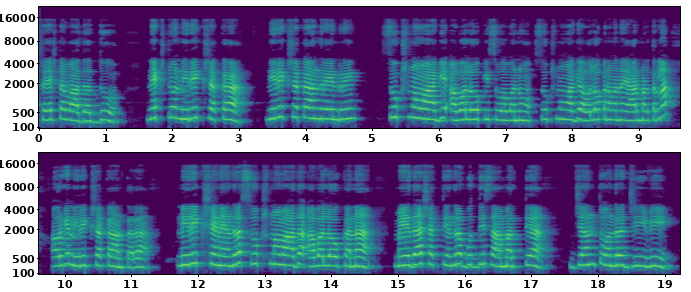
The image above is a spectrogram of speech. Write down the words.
ಶ್ರೇಷ್ಠವಾದದ್ದು. ನೆಕ್ಸ್ಟು ನಿರೀಕ್ಷಕ. ನಿರೀಕ್ಷಕ ಅಂದ್ರೆ ಏನ್ರಿ? ಸೂಕ್ಷ್ಮವಾಗಿ ಅವಲೋಕಿಸುವವನು. ಸೂಕ್ಷ್ಮವಾಗಿ ಅವಲೋಕನವನ್ನು ಯಾರು ಮಾಡ್ತಾರಲ್ಲ? ಅವ್ರಿಗೆ ನಿರೀಕ್ಷಕ ಅಂತಾರ. ನಿರೀಕ್ಷಣೆ ಅಂದ್ರೆ ಸೂಕ್ಷ್ಮವಾದ ಅವಲೋಕನ, ಮೇಧಾಶಕ್ತಿ ಅಂದ್ರೆ ಬುದ್ಧಿ ಸಾಮರ್ಥ್ಯ, ಜಂತು ಅಂದ್ರೆ ಜೀವಿ,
